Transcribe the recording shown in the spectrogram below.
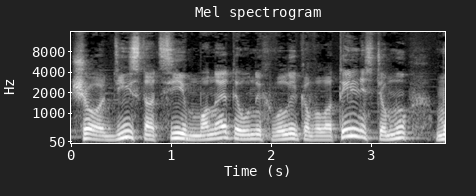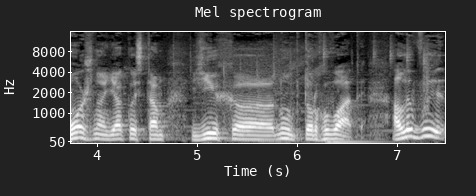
що дійсно ці монети у них велика волатильність, тому можна якось там їх е, ну, торгувати. Але ви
